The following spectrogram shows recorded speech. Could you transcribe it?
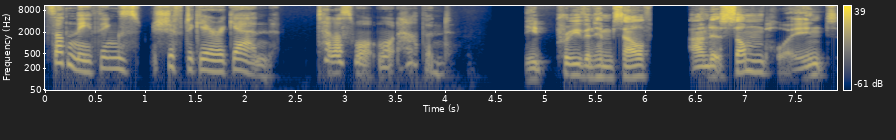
suddenly things shift a gear again. Tell us what, what happened. He'd proven himself, and at some point,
